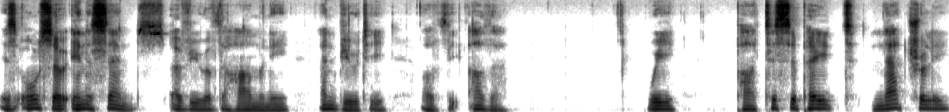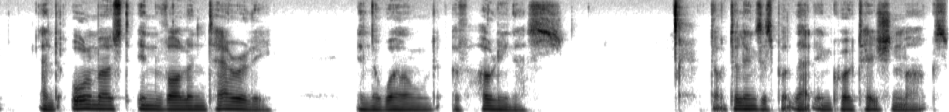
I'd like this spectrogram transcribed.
is also, in a sense, a view of the harmony and beauty of the other we participate naturally and almost involuntarily in the world of holiness. Dr. Lings has put that in quotation marks.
